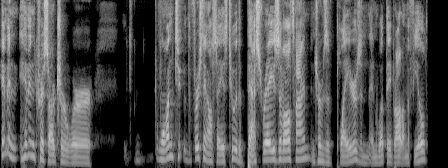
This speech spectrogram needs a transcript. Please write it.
him and him and Chris Archer were one two the first thing I'll say is two of the best Rays of all time in terms of players and, and what they brought on the field,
